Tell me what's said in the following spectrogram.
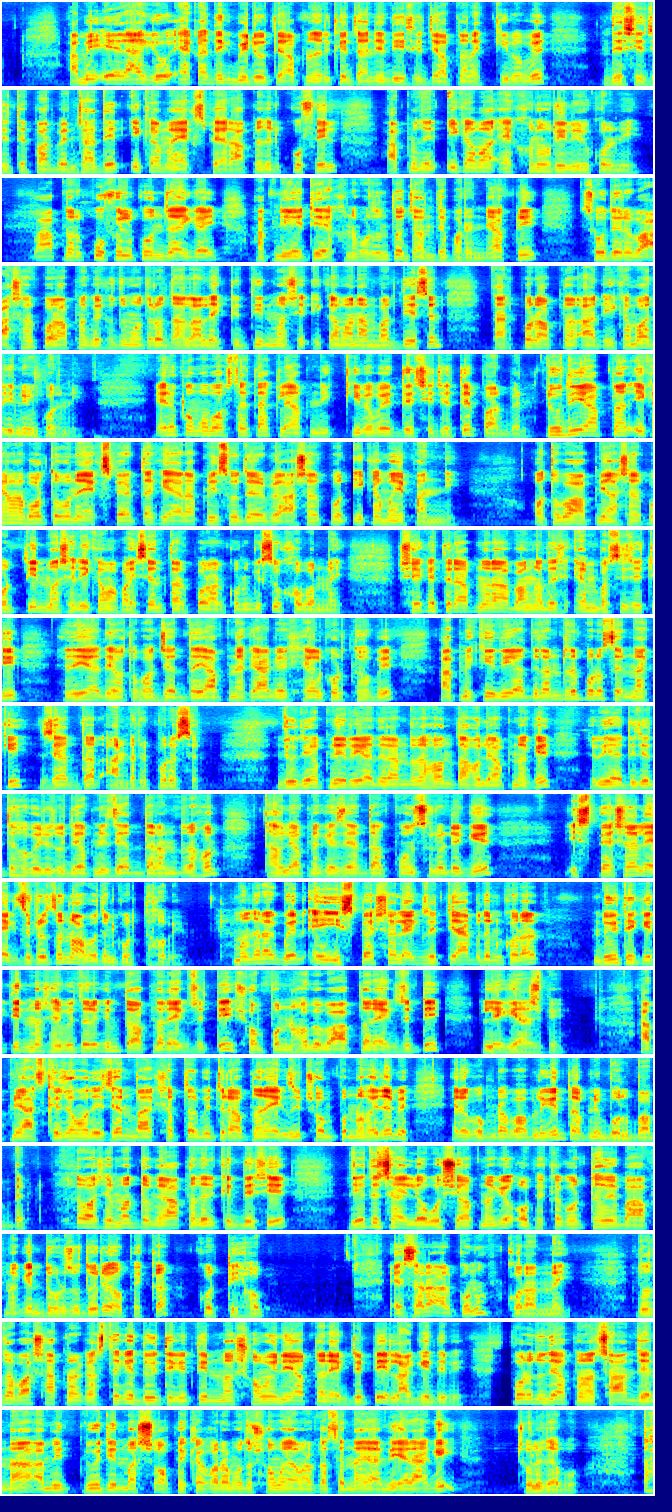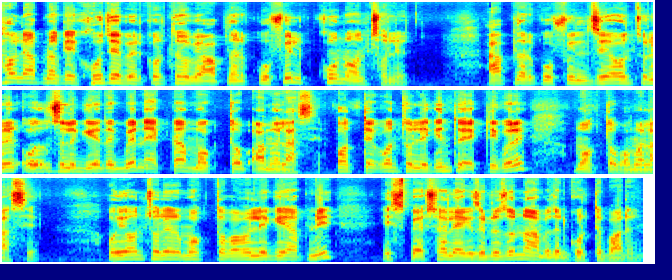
আমি এর আগেও একাধিক ভিডিওতে আপনাদেরকে জানিয়ে দিয়েছি যে আপনারা কীভাবে দেশে যেতে পারবেন। যাদের একামা এক্সপায়ার আপনাদের কুফিল, আপনাদের একামা এখনও রিনিউ করেনি। বা আপনার কোফিল কোন জায়গায় আপনি এটি এখনও পর্যন্ত জানতে পারেননি। আপনি সৌদি আরবে আসার পর আপনাকে শুধুমাত্র দালাল একটি তিন মাসের ইকামা নাম্বার দিয়েছেন, তারপর আপনার আর ইকামা রিনিউ করেনি। এরকম অবস্থায় থাকলে আপনি কীভাবে দেশে যেতে পারবেন? যদি আপনার ইকামা বর্তমানে এক্সপায়ার থাকে আর আপনি সৌদি আরবে আসার পর ইকামাই পাননি অথবা আপনি আসার পর তিন মাসের ইকামা পাইছেন, তারপর আর কোনো কিছু খবর নাই। সেক্ষেত্রে আপনারা বাংলাদেশ এম্বাসি যেটি, রিয়াদে অথবা জেদ্দায় আপনাকে আগে খেয়াল করতে হবে, আপনি কি রিয়াদের আন্ডারে পড়েছেন নাকি জেদ্দার আন্ডারে পড়েছেন। যদি আপনি রিয়াদের আন্ডারে হন, তাহলে আপনাকে রিয়াদে যেতে হবে। যদি আপনি জেদ্দার আন্ডারে হন, তাহলে আপনাকে জেদ্দা কনসুলেটে গিয়ে স্পেশাল এক্সিটের জন্য আবেদন করতে হবে। মনে রাখবেন, এই স্পেশাল এক্সিটটি আবেদন করার দুই থেকে তিন মাসের ভিতরে কিন্তু আপনার এক্সিটটি সম্পন্ন হবে বা আপনার এক্সিটটি লেগে আসবে। আপনি আজকে জমা দিয়েছেন বা এক সপ্তাহের ভিতরে আপনার এক্সিট সম্পন্ন হয়ে যাবে, এরকমটা ভাবলে কিন্তু আপনি বল ভাববেন। দূতাবাসের মাধ্যমে আপনাদেরকে দেশে যেতে চাইলে অবশ্যই আপনাকে অপেক্ষা করতে হবে বা আপনাকে ধৈর্য ধরে অপেক্ষা করতে হবে। এছাড়া আর কোনো করার নাই। দূতাবাস আপনার কাছ থেকে দুই থেকে তিন মাস সময় নিয়ে আপনার এক্সিটটি লাগিয়ে দেবে। পরে যদি আপনারা চান যে, না, আমি দুই তিন মাস অপেক্ষা করার মতো সময় আমার কাছে নাই, আমি এর আগেই চলে যাব। তাহলে আপনাকে খুঁজে বের করতে হবে আপনার কুফিল কোন অঞ্চলের? আপনার কুফিল যে অঞ্চলের অঞ্চলে গিয়ে দেখবেন একটা মক্তব আমেল আছে। প্রত্যেক অঞ্চলে কিন্তু একটি করে মক্তব আমেল আছে। ওই অঞ্চলের মক্তব আমেলে গিয়ে আপনি স্পেশাল এক্সিটের জন্য আবেদন করতে পারেন।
